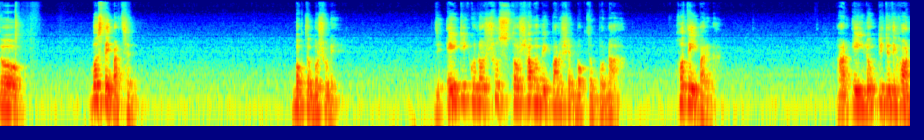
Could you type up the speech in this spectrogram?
তো বুঝতেই পারছেন বক্তব্য শুনে যে এইটি কোনো সুস্থ, স্বাভাবিক মানুষের বক্তব্য না, হতেই পারে না। আর এই লোকটি যদি হন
